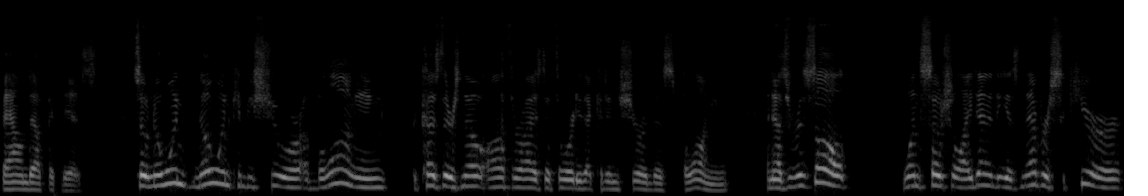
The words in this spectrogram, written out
bound up it is. So no one, no one can be sure of belonging because there's no authorized authority that could ensure this belonging. And as a result, one's social identity is never secure,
